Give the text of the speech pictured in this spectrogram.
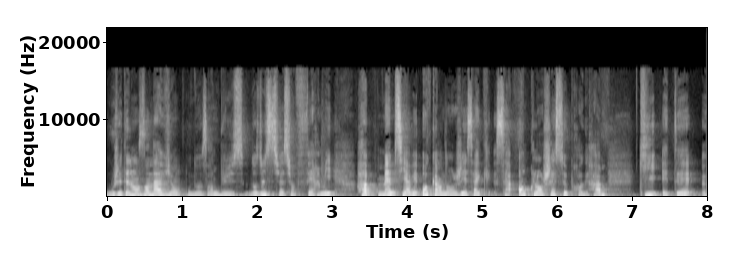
ou j'étais dans un avion ou dans un bus, dans une situation fermée, hop, même s'il n'y avait aucun danger, ça enclenchait ce programme qui était, euh,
